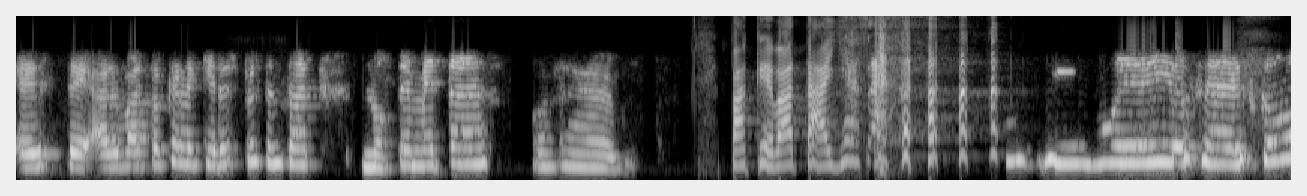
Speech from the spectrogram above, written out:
este al vato que le quieres presentar, no te metas. O sea. ¿Para qué batallas? sí, güey, o sea, es como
